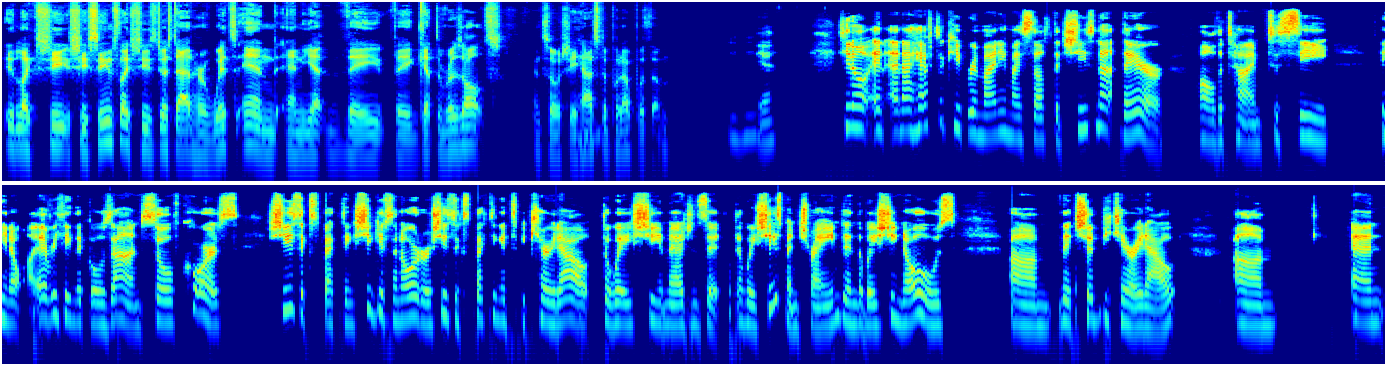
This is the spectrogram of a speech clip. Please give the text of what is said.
it, like she she seems like she's just at her wits end, and yet they they get the results, and so she has to put up with them. Mhm. You know, and, and I have to keep reminding myself that she's not there all the time to see, you know, everything that goes on. So of course she's expecting, she gives an order. She's expecting it to be carried out the way she imagines it, the way she's been trained and the way she knows, um, that should be carried out. Um, and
